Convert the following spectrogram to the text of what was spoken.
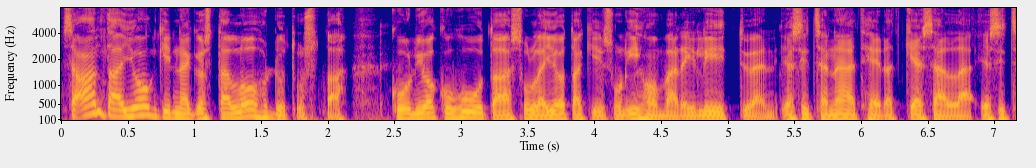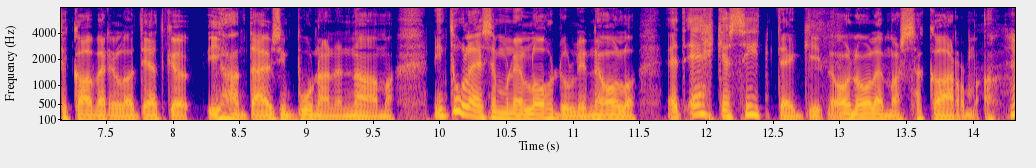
se antaa jonkinnäköistä lohdutusta, kun joku huutaa sulle jotakin sun ihonväriin liittyen ja sit sä näet heidät kesällä ja sit se kaverilla on, tiedätkö, ihan täysin punainen naama. Niin tulee semmoinen lohdullinen olo, että ehkä sittenkin on olemassa karmaa.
